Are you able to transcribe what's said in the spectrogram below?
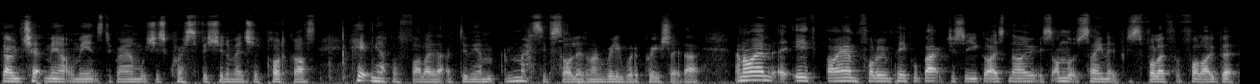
go and check me out on my Instagram, which is Quest Fishing Adventures Podcast. Hit me up and follow. That would do me a massive solid, and I really would appreciate that. And I am if I am following people back, just so you guys know. I'm not saying it because follow for follow, but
